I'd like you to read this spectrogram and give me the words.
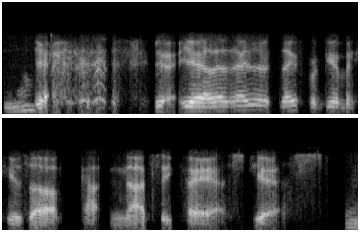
You know. Yeah, yeah, yeah. They, they, they've forgiven his uh Nazi past. Yes.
